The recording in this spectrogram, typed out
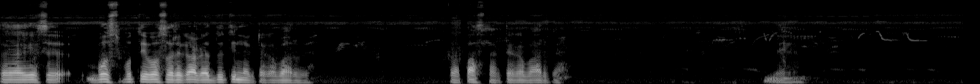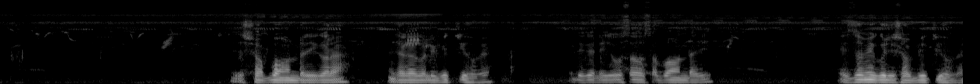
দেখা গেছে বস প্রতি বছরে কাটে দুই তিন লাখ টাকা বাড়বে বা পাঁচ লাখ টাকা বাড়বে। দেখেন। সব বাউন্ডারি করা। জায়গাগুলি বিক্রি হবে। এদিকে এই ওসা ওসা বাউন্ডারি, এই জমিগুলি সব বিক্রি হবে।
